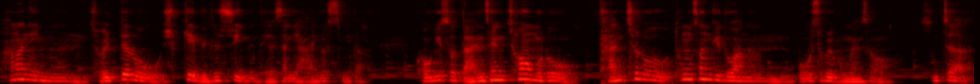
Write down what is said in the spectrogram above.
하나님은 절대로 쉽게 믿을 수 있는 대상이 아니었습니다. 거기서 난생 처음으로 단체로 통성 기도하는 모습을 보면서 진짜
